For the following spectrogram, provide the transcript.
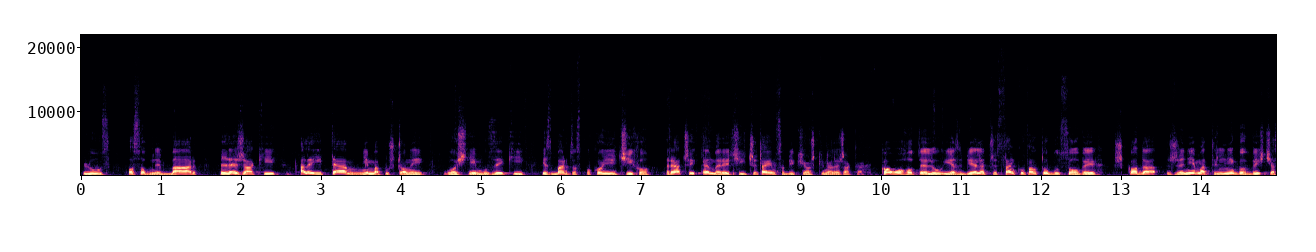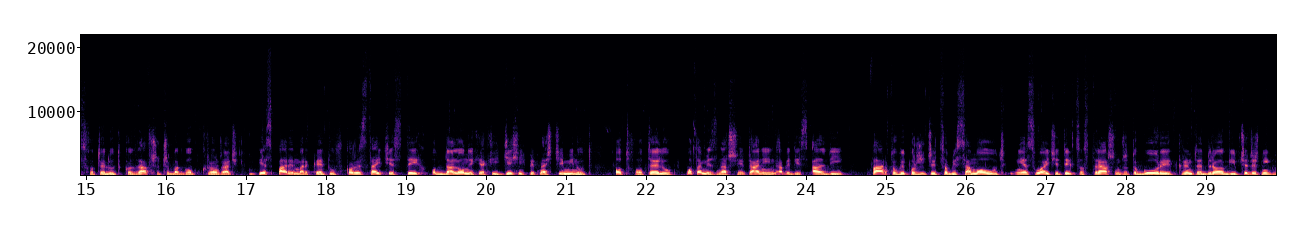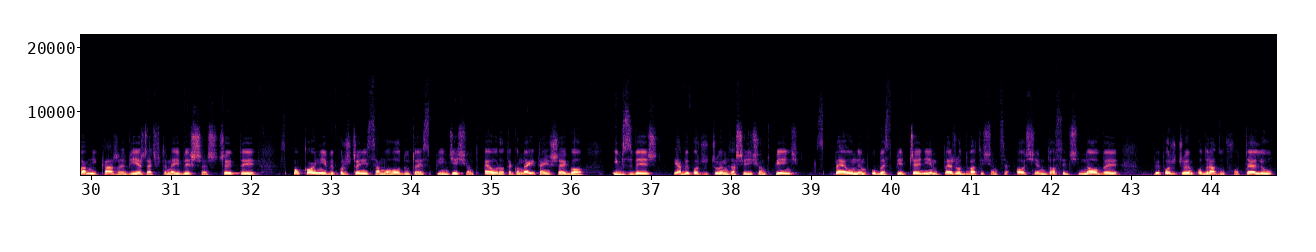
osobny bar, leżaki, ale i tam nie ma puszczonej głośniej muzyki, jest bardzo spokojnie, cicho, raczej emeryci czytają sobie książki na leżakach. Koło hotelu jest wiele przystanków autobusowych, szkoda, że nie ma tylniego wyjścia z hotelu, tylko zawsze trzeba go obkrążać. Jest parę marketów, korzystajcie z tych oddalonych jakieś 10-15 minut od hotelu, bo tam jest znacznie taniej, nawet jest Aldi. Warto wypożyczyć sobie samochód. Nie słuchajcie tych, co straszą, że to góry, kręte drogi. Przecież nikt wam nie każe wjeżdżać w te najwyższe szczyty. Spokojnie wypożyczenie samochodu to jest 50 euro, tego najtańszego i wzwyż. Ja wypożyczyłem za 65 z pełnym ubezpieczeniem Peugeot 2008, dosyć nowy. Wypożyczyłem od razu w hotelu.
